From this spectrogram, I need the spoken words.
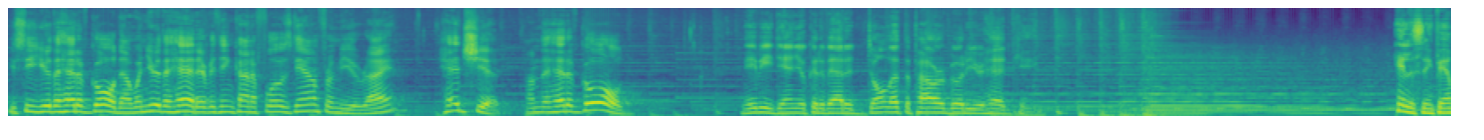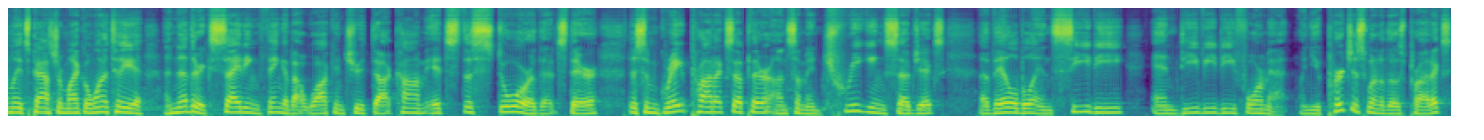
You see, you're the head of gold. Now, when you're the head, everything kind of flows down from you, right? Headship. I'm the head of gold. Maybe Daniel could have added, Don't let the power go to your head, king. Hey, listening family, it's Pastor Michael. I want to tell you another exciting thing about walkintruth.com. It's the store that's there. There's some great products up there on some intriguing subjects available in CD and DVD format. When you purchase one of those products,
